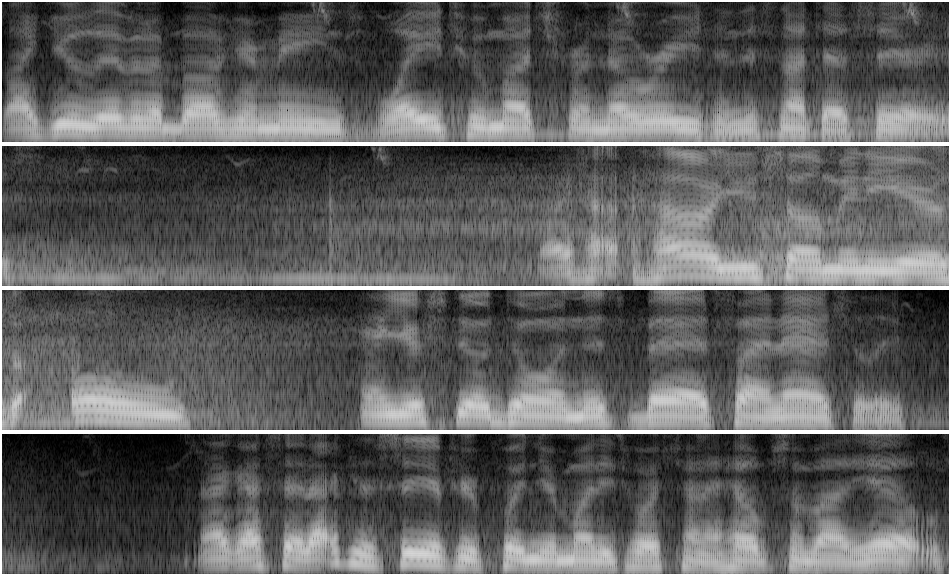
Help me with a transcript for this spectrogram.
Like you living above your means way too much for no reason. It's not that serious. Like how, how are you so many years old and you're still doing this bad financially. Like I said, I can see if you're putting your money towards trying to help somebody else.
